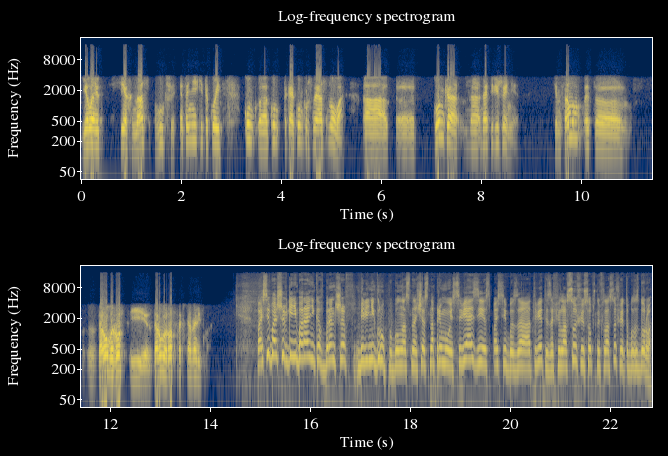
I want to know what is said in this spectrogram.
делает всех нас лучше. Это некий такой, э, такая конкурсная основа, а, э, гонка на, на опережение. Тем самым это здоровый рост и здоровый рост профессионализма. Спасибо большое, Евгений Баранников, бренд-шеф Bellini Group был у нас на, сейчас на прямой связи. Спасибо за ответ и за философию, собственную философию, это было здорово.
